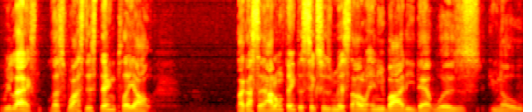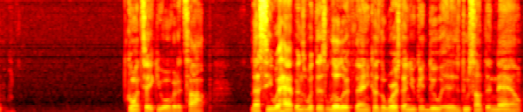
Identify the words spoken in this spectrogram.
relax. Let's watch this thing play out. Like I said, I don't think the Sixers missed out on anybody that was, you know, going to take you over the top. Let's see what happens with this Lillard thing, because the worst thing you can do is do something now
